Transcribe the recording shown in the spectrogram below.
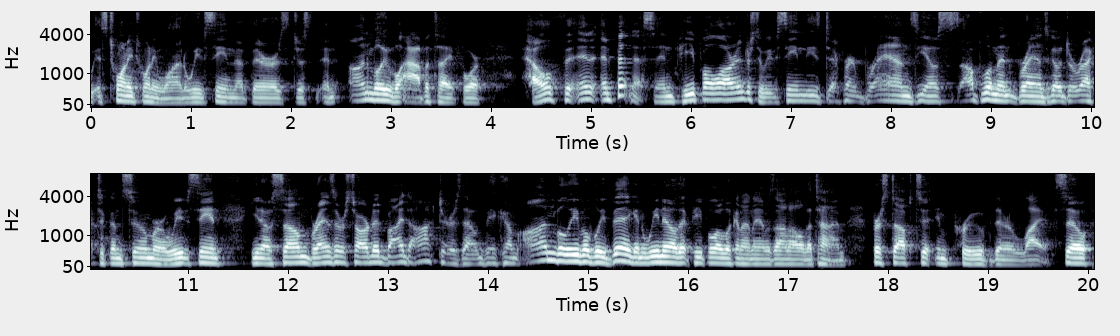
it's 2021. We've seen that there's just an unbelievable appetite for health and, and, fitness and people are interested we've seen these different brands you know supplement brands go direct to consumer. We've seen you know some brands that were started by doctors that become unbelievably big and we know that people are looking on amazon all the time for stuff to improve their life. So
